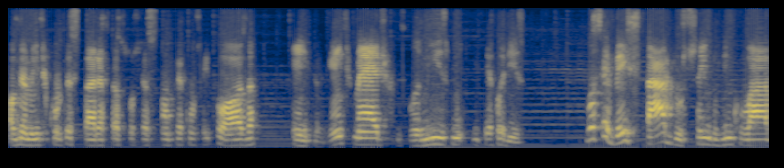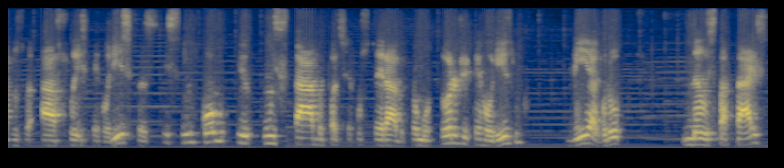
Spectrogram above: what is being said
obviamente, contestar essa associação preconceituosa entre Oriente Médio, islamismo e terrorismo. Você vê estados sendo vinculados a ações terroristas, e sim como que um estado pode ser considerado promotor de terrorismo via grupos não estatais?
